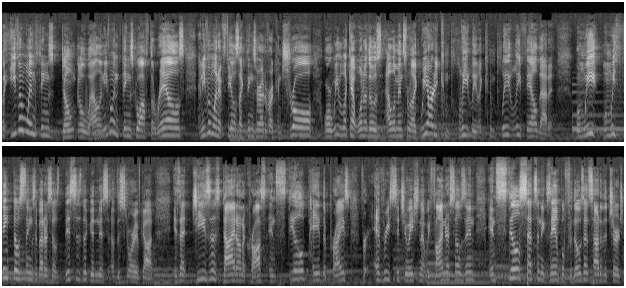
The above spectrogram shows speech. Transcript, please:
But even when things don't go well, and even when things go off the rails, and even when it feels like things are out of our control, or we look at one of those elements and we're like, we already completely, like completely failed at it. When we when we think those things about ourselves, this is the goodness of the story of God, is that Jesus died on a cross and still paid the price for every situation that we find ourselves in, and still sets an example for those outside of the church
